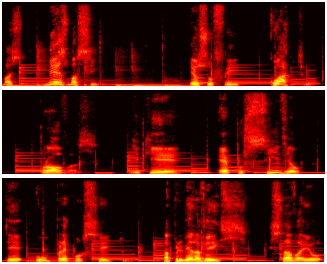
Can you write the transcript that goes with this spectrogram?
mas mesmo assim, eu sofri quatro provas de que é possível ter um preconceito. A primeira vez, estava eu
